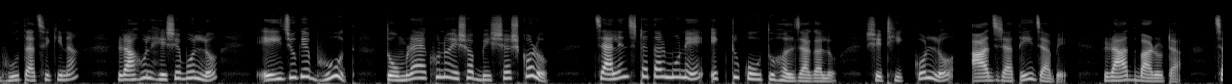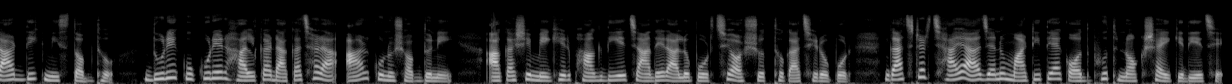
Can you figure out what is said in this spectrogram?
ভূত আছে কিনা রাহুল হেসে বলল, এই যুগে ভূত? তোমরা এখনও এসব বিশ্বাস করো? চ্যালেঞ্জটা তার মনে একটু কৌতূহল জাগালো। সে ঠিক করল, আজ রাতেই যাবে। রাত বারোটা। চারদিক নিস্তব্ধ। দূরে কুকুরের হালকা ডাকা ছাড়া আর কোনো শব্দ নেই। আকাশে মেঘের ফাঁক দিয়ে চাঁদের আলো পড়ছে অশ্বত্থ গাছের ওপর। গাছটার ছায়া যেন মাটিতে এক অদ্ভুত নকশা এঁকে দিয়েছে।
